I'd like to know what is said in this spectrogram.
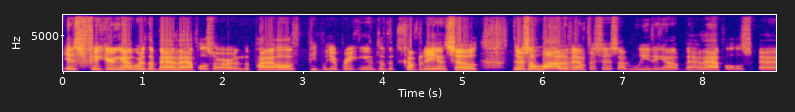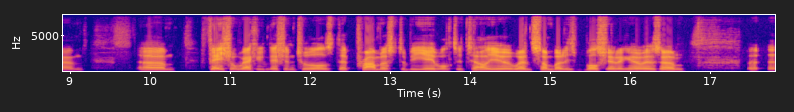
is figuring out where the bad apples are in the pile of people you're bringing into the company. And so there's a lot of emphasis on weeding out bad apples and um, facial recognition tools that promise to be able to tell you when somebody's bullshitting you is um uh, uh,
